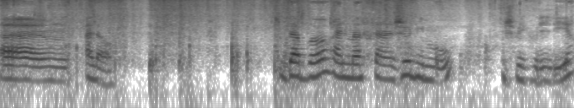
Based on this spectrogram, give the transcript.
Euh, alors, tout d'abord, elle m'a fait un joli mot. Je vais vous le lire.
